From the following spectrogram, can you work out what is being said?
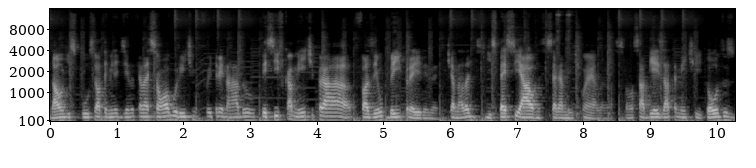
dá um discurso, ela termina dizendo que ela é só um algoritmo que foi treinado especificamente para fazer o bem para ele, né? Não tinha nada de especial necessariamente com ela. Ela só sabia exatamente todos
